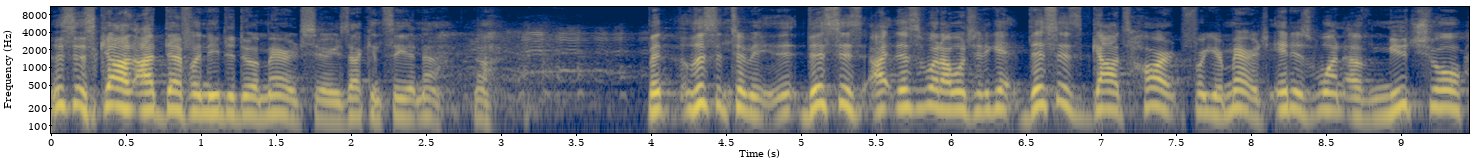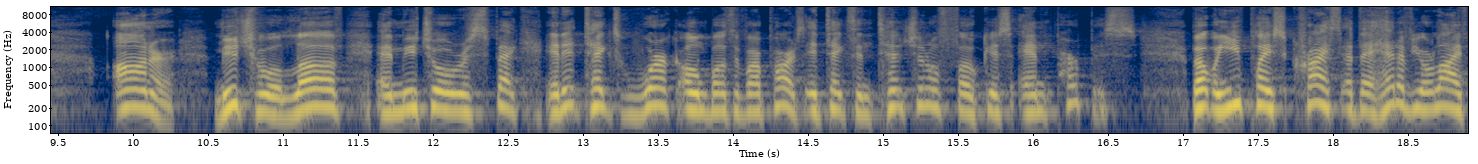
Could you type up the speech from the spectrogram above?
This is God. I definitely need to do a marriage series. I can see it now. No. But listen to me. This is, this is what I want you to get. This is God's heart for your marriage. It is one of mutual honor, mutual love, and mutual respect. And it takes work on both of our parts. It takes intentional focus and purpose. But when you place Christ at the head of your life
